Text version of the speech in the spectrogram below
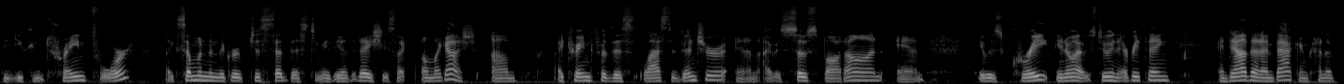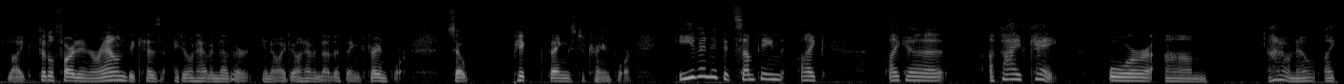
that you can train for. Like someone in the group just said this to me the other day. She's like, "Oh my gosh, um, I trained for this last adventure, and I was so spot on, and it was great. You know, I was doing everything." And now that I'm back, I'm kind of like fiddle farting around because I don't have another, you know, I don't have another thing to train for. So pick things to train for. Even if it's something like like a a 5K or um, I don't know, like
